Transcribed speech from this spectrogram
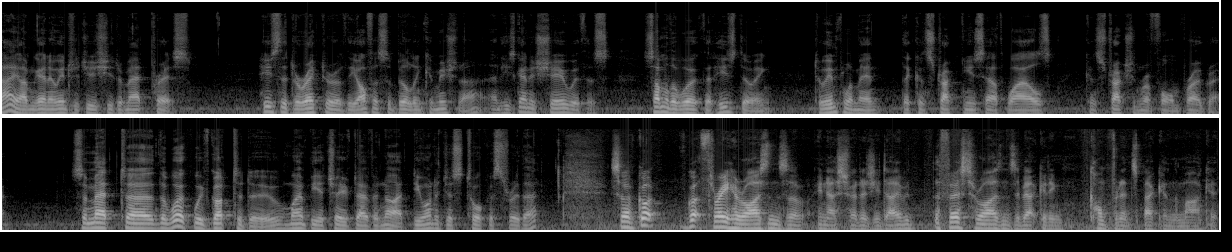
Today I'm going to introduce you to Matt Press. He's the Director of the Office of Building Commissioner and he's going to share with us some of the work that he's doing to implement the Construct New South Wales construction reform program. So Matt, uh, the work we've got to do won't be achieved overnight. Do you want to just talk us through that? So I've got, I've got three horizons in our strategy, David. The first horizon is about getting confidence back in the market.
